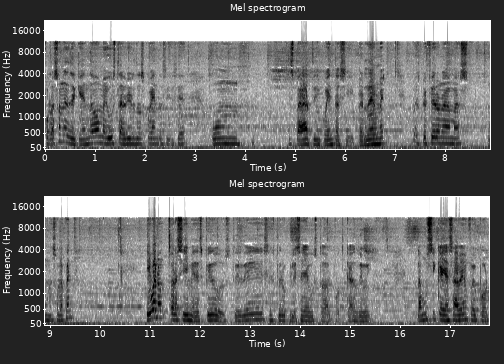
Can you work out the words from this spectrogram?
por razones de que no me gusta abrir dos cuentas y hacer un disparate en cuentas y perderme, pues prefiero nada más una sola cuenta. Y bueno, ahora sí me despido de ustedes. Espero que les haya gustado el podcast de hoy. La música, ya saben, fue por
